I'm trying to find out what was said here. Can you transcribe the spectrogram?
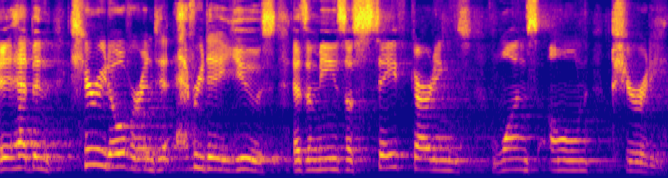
it had been carried over into everyday use as a means of safeguarding one's own purity.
